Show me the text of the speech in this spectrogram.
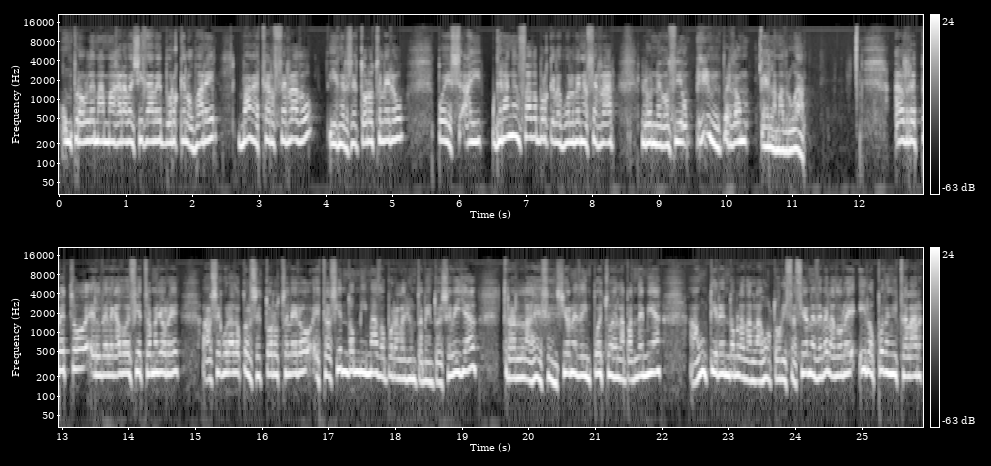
un problema más grave si cabe porque los bares van a estar cerrados y en el sector hostelero pues hay gran enfado porque les vuelven a cerrar los negocios, perdón, en la madrugada. Al respecto, el delegado de Fiestas Mayores ha asegurado que el sector hostelero está siendo mimado por el Ayuntamiento de Sevilla. Tras las exenciones de impuestos en la pandemia, aún tienen dobladas las autorizaciones de veladores y los pueden instalar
